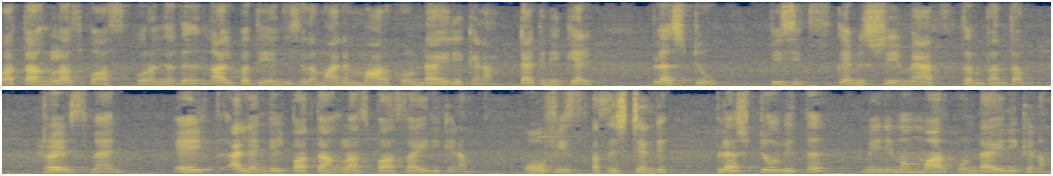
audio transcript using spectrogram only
പത്താം ക്ലാസ് പാസ് കുറഞ്ഞത് നാൽപ്പത്തിയഞ്ച് ശതമാനം മാർക്ക് ഉണ്ടായിരിക്കണം. Technical plus two physics chemistry maths നിർബന്ധം. ട്രേഡ്സ്മാൻ എയ്ത്ത് അല്ലെങ്കിൽ പത്താം ക്ലാസ് പാസ്സായിരിക്കണം office assistant plus two with minimum mark ഉണ്ടായിരിക്കണം.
